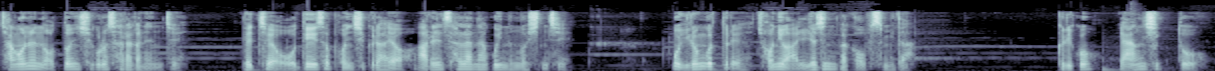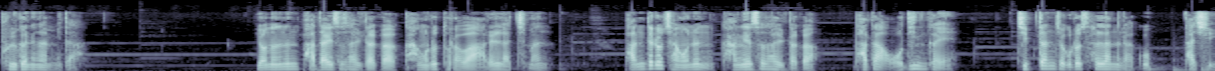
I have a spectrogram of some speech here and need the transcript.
장어는 어떤 식으로 살아가는지, 대체 어디에서 번식을 하여 알을 산란하고 있는 것인지, 뭐 이런 것들에 전혀 알려진 바가 없습니다. 그리고 양식도 불가능합니다. 연어는 바다에서 살다가 강으로 돌아와 알을 낳지만 반대로 장어는 강에서 살다가 바다 어딘가에 집단적으로 산란을 하고 다시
